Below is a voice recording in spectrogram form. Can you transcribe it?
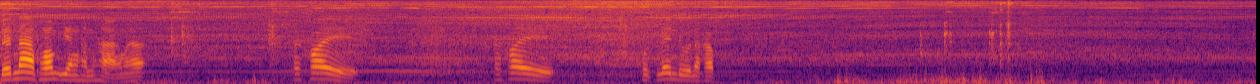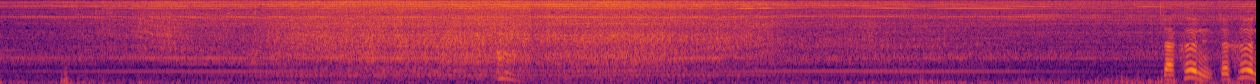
เดินหน้าพร้อมเอียงหันหางนะฮะค่อยๆค่อยๆฝึกเล่นดูนะครับ จะขึ้นจะขึ้น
